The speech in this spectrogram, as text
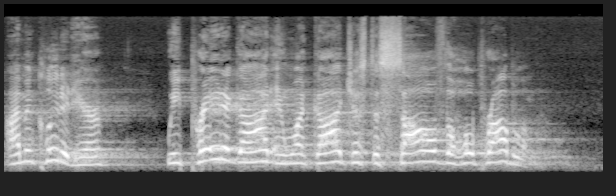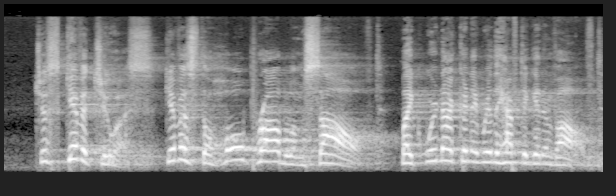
I'm included here, we pray to God and want God just to solve the whole problem. Just give it to us. Give us the whole problem solved. Like we're not going to really have to get involved.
